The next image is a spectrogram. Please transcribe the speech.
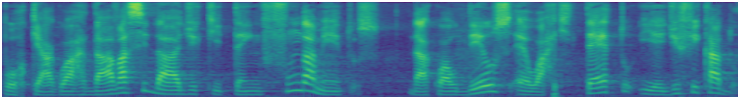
porque aguardava a cidade que tem fundamentos, da qual Deus é o arquiteto e edificador.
